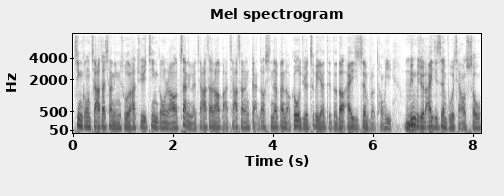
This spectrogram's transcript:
进攻加萨，像您说的，他继续进攻，然后占领了加萨，然后把加萨人赶到西奈半岛。可我觉得这个也得得到埃及政府的同意。我并不觉得埃及政府会想要收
